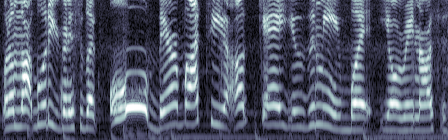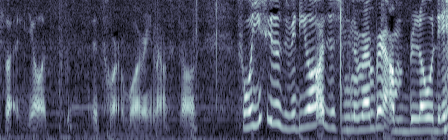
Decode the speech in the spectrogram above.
When I'm not bloated, you're gonna see like, oh, bare body. Okay, you see me. But yo, right now it's just like, yo, it's, it's it's horrible right now still. So when you see this video, just remember I'm bloated.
